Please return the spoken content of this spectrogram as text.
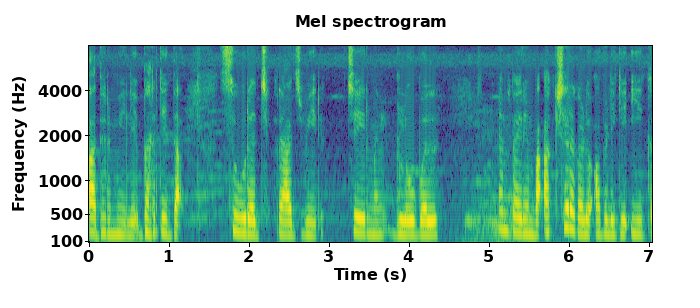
ಅದರ ಮೇಲೆ ಬರೆದಿದ್ದ, Suraj Rajveer, chairman, global empire ಎಂಬ ಅಕ್ಷರಗಳು ಅವಳಿಗೆ ಈಗ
